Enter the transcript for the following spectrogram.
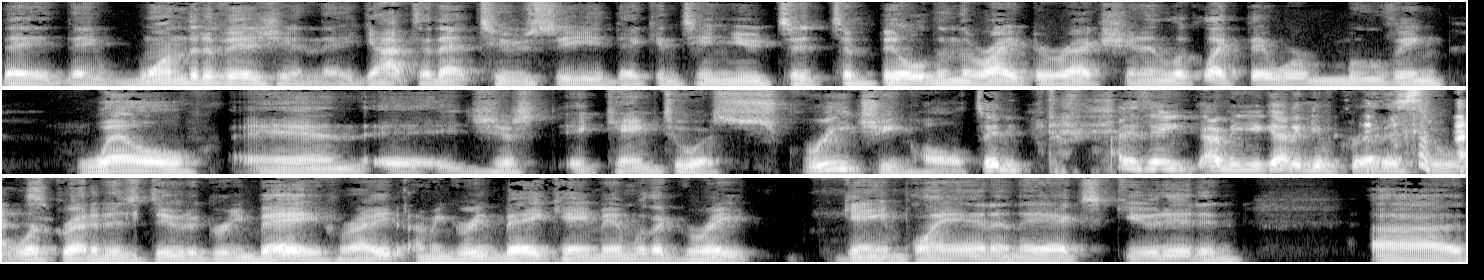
they they won the division. They got to that two seed. They continued to to build in the right direction and looked like they were moving well. And it just it came to a screeching halt. And I think I mean you got to give credit to where credit is due to Green Bay, right? I mean Green Bay came in with a great game plan and they executed and uh,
